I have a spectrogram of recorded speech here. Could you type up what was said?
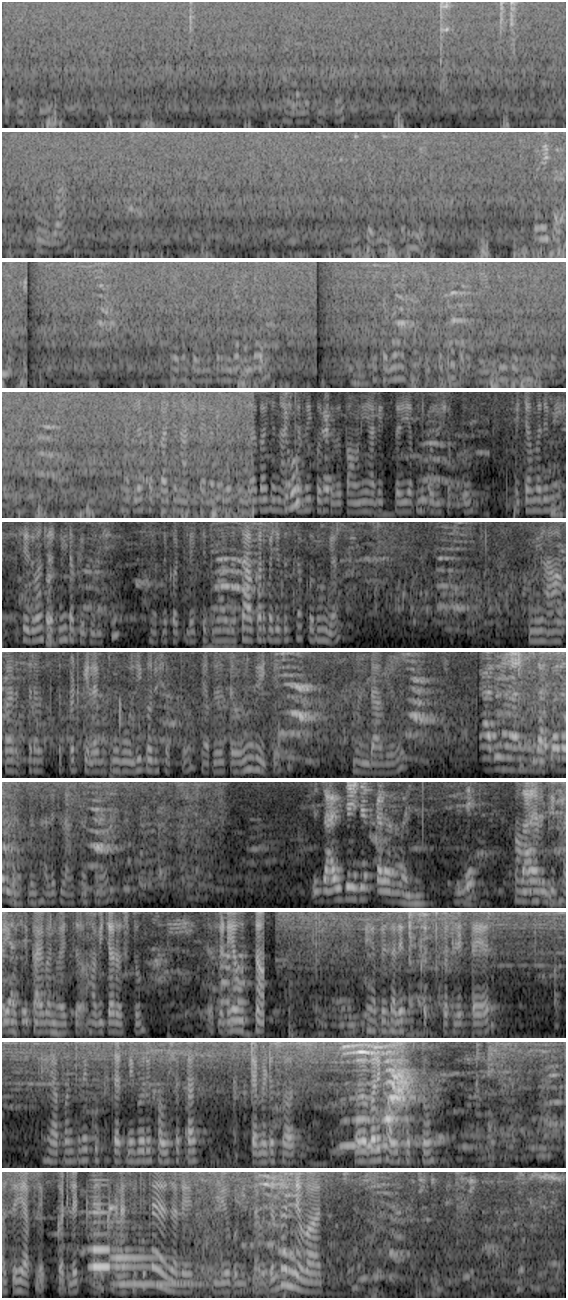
सफेद तीळ. आला लसूण पेस्ट. ओवा. आणि चवीनुसार मीठ. तर हे करा. हे आपण चवीनुसार मीठ घ्यायचं. हे सगळं मिश्रण एकत्र करायचं एकजीव करून घ्यायचं आपल्याला. हे आपल्या सकाळच्या नाश्त्याला किंवा संध्याकाळच्या नाश्त्यालाही करू शकतो. पाहुणे आले तरी आपण करू शकतो. ह्याच्यामध्ये मी शेजवान चटणी टाकली थोडीशी. हे आपले कटलेटचे तुम्हाला जसा आकार पाहिजे तसा करून घ्या. मी हा आकार जरा चप्पट केला की तुम्ही गोलही करू शकतो. हे आपल्याला तळून घ्यायचे. मंद आगेवर आपले झालेत तयार. म्हणजे पाहुणे आले की घाई होते काय बनवायचं हा विचार असतो. त्यासाठी हे उत्तम. हे आपले झाले कट कटलेट तयार. हे आपण तुम्ही खूप चटणीबरोबर खाऊ शकता टमॅटो सॉस बरोबरही खाऊ शकतो. असे हे आपले कटलेट तयार खाण्यासाठी तयार झाले व्हिडिओ बघितल्याबद्दल धन्यवाद.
